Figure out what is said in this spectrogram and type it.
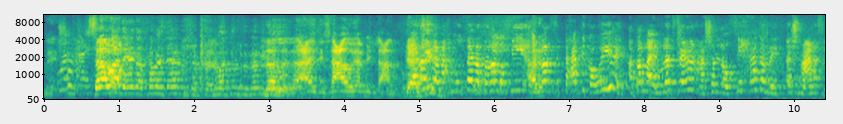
ماشي. ساعة واحدة إيه ده خمس دقايق مش بتوع الواد دول في باب لا لا لا عادي ساعة ويعمل اللي عنده. خلاص يا جاهزين محمود أنا طالما في افكار في التحدي قوية يبقى اطلع الولاد فعلا عشان لو في حاجة ما يبقاش معانا فيه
